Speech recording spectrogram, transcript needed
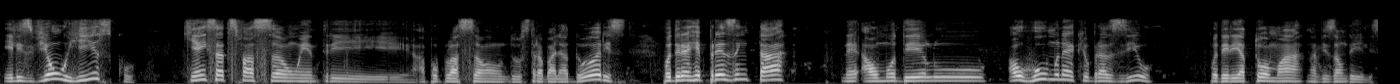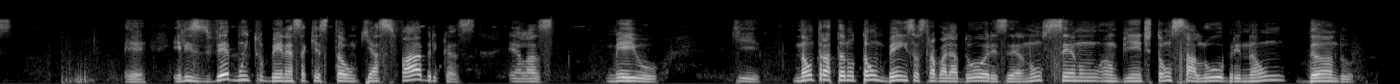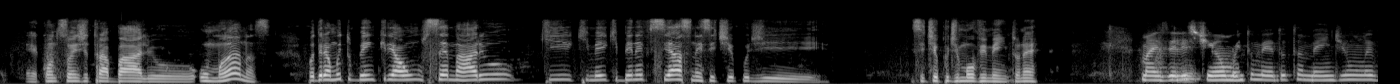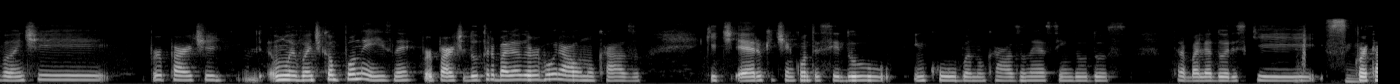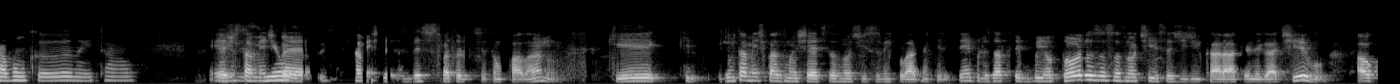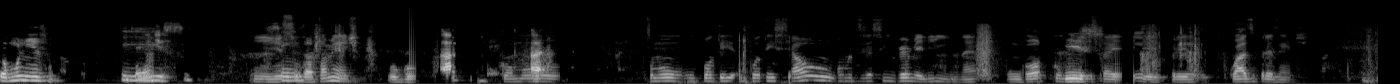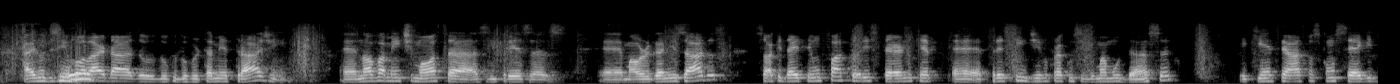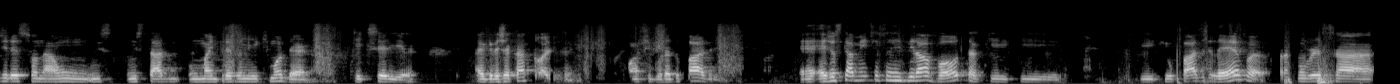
Eles viam o risco que a insatisfação entre a população dos trabalhadores poderia representar, né, ao modelo, ao rumo, né, que o Brasil poderia tomar na visão deles. É, eles vê muito bem nessa questão que as fábricas, elas meio que não tratando tão bem seus trabalhadores, é, não sendo um ambiente tão salubre, não dando é, condições de trabalho humanas, poderia muito bem criar um cenário que, que meio que beneficiasse nesse tipo de esse tipo de movimento, né? Mas eles tinham muito medo também de um levante por parte, um levante camponês, né? Por parte do trabalhador rural, no caso, que era o que tinha acontecido em Cuba, no caso, né? Assim, do- dos trabalhadores que Sim. cortavam cana e tal. É justamente, viam- é, justamente desses fatores que vocês estão falando que, que, juntamente com as manchetes das notícias vinculadas naquele tempo, eles atribuíam todas essas notícias de, de caráter negativo ao comunismo. Entende? Isso. Isso, Sim. exatamente. O Google como, Ah. Como um, poten- um potencial, vamos dizer assim, vermelhinho, né? Um golpe comunista aí, pre- quase presente. Aí no desenrolar da- do, do, do curta-metragem, é, novamente mostra as empresas é, mal organizadas, só que daí tem um fator externo que é, é prescindível para conseguir uma mudança e que, entre aspas, consegue direcionar um, um Estado, uma empresa meio que moderna. O que, que seria? A Igreja Católica, com a figura do padre. É, é justamente essa reviravolta que, que, que, que o padre leva para conversar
